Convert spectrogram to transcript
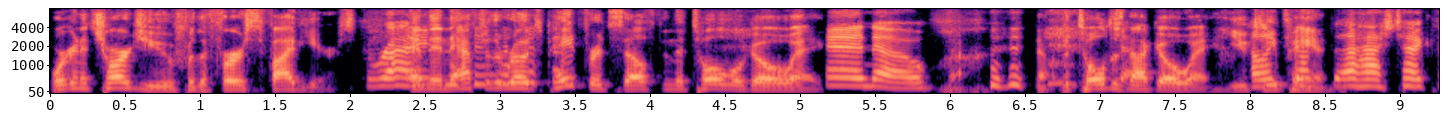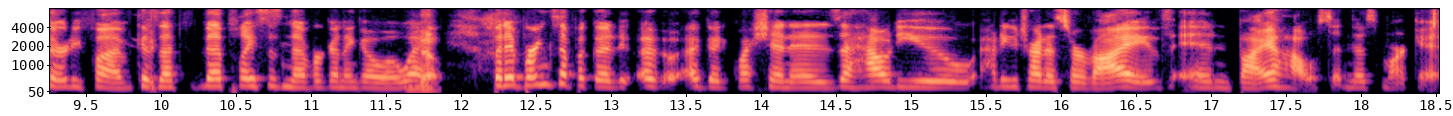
we're going to charge you for the first five years. right And then after the road's paid for itself, then the toll will go away. Eh, no No, the toll does not go away. You I keep have paying. the hashtag 35 because that that place is never going to go away. No. But it brings up a good a, a good question is how do you how do you try to survive and buy a house in this market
